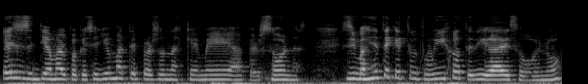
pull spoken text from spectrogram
Él se sentía mal porque decía, yo maté personas, quemé a personas. Entonces, imagínate que tu, tu hijo te diga eso, ¿no?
